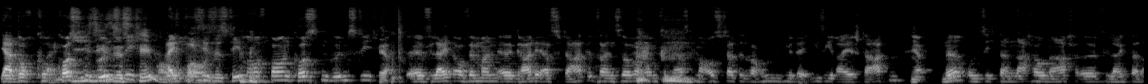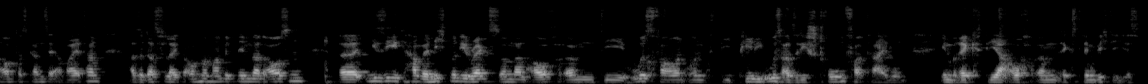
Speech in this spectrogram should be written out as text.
ja doch Ein kostengünstig, Easy-System ein aufbauen. Easy-System aufbauen, kostengünstig. Ja. Äh, vielleicht auch, wenn man äh, gerade erst startet, seinen Serverraum zum ersten Mal ausstattet, warum nicht mit der Easy-Reihe starten Ja. ne? und sich dann nach und nach äh, vielleicht dann auch das Ganze erweitern. Also das vielleicht auch nochmal mitnehmen da draußen. Äh, Easy haben wir nicht nur die Racks, sondern auch ähm, die USV und die PDUs, also die Stromverteilung im Rack, die ja auch ähm, extrem wichtig ist.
